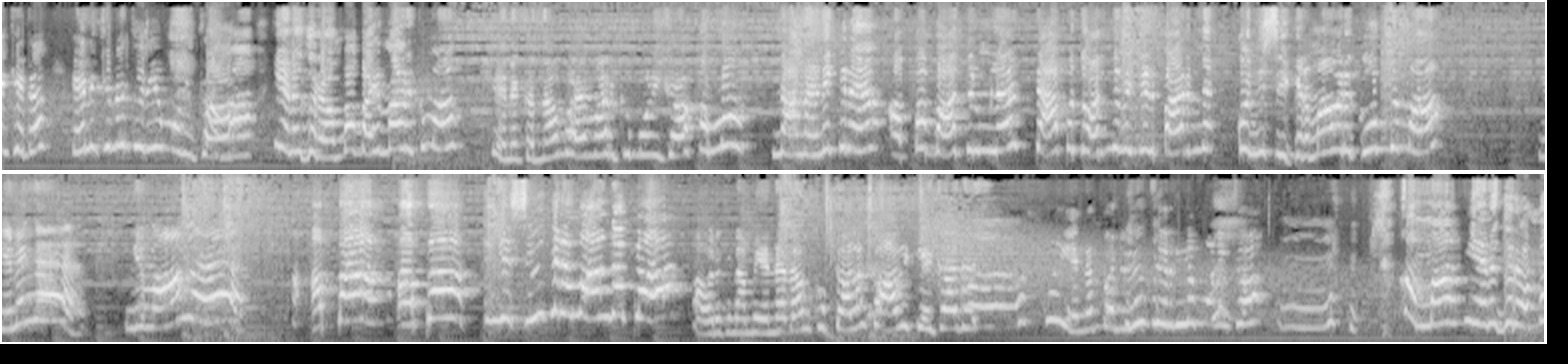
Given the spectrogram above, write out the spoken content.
எனக்கு கேட்டா எனக்கு என்ன தெரியும் மோனிகா? எனக்கு ரொம்ப பயமா இருக்குமா? எனக்கு தான் பயமா இருக்கு மோனிகா? அம்மா நான் நினைக்கிறேன் அப்பா பாத்ரூம்ல டேப்ப திறந்து விட்டு பாருங்க. கொஞ்சம் சீக்கிரமா அவரை கூப்பிடுமா? என்னங்க? இங்க வாங்க. அப்பா அப்பா இங்க சீக்கிரம் வாங்கப்பா. அவருக்கு நம்ம என்னதான் கூப்பிட்டாலும் காது கேட்காது. என்ன பண்றது தெரியல மோனிகா. அம்மா எனக்கு ரொம்ப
